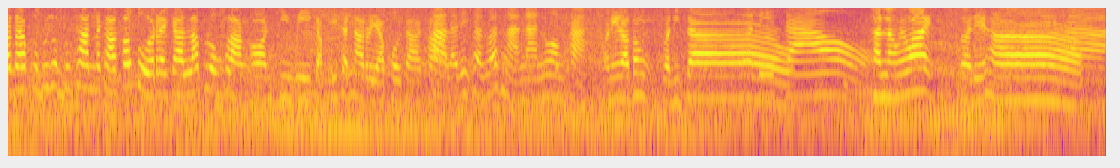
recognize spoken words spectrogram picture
ต้อนรับคุณผู้ชมทุกท่านนะคะ เข้าสู่รายการรับลวงพลังออนทีวี กับดิฉันอารยาโพจาค่ะค่ะ และดิฉันวัฒนานานุ่วมค่ะ วันนี้เราต้องสวัสดีเจ้าสวัสดีเจ้าหันหลังไม่ไหวสวัสดีค่ะ ค่ะ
